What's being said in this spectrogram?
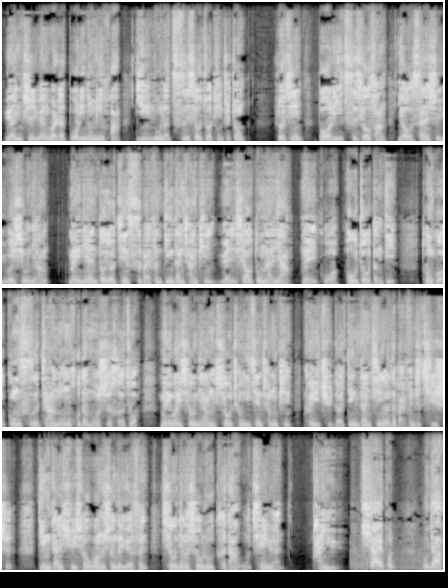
原汁原味的伯里农民画引入了刺绣作品之中。如今，伯里刺绣坊有三十余位绣娘。每年都有近四百份订单产品远销东南亚、美国、欧洲等地。通过公司加农户的模式合作，每位绣娘绣成一件成品，可以取得订单金额的百分之七十。订单需求旺盛的月份，绣娘收入可达五千元。潘宇，下一步，我家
